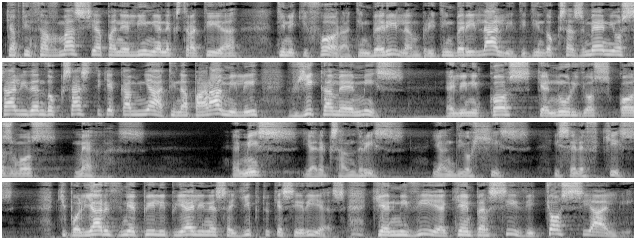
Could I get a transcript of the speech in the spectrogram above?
Και από την θαυμάσια πανελλήνια εκστρατεία, την Εκηφόρα, την Περίλαμπρη, την Περιλάλητη, την δοξασμένη ως άλλη δεν δοξάστηκε καμιά, την απαράμιλη βγήκαμε εμείς, ελληνικός καινούριος κόσμος Μέγας. Εμείς οι Αλεξανδρείς, οι Αντιοχείς, οι Σελευκείς, και οι πολυάριθμοι επίλοιποι Έλληνες Αιγύπτου και Συρίας, και εν Μηδία και εν Περσίδη, κι όσοι άλλοι,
